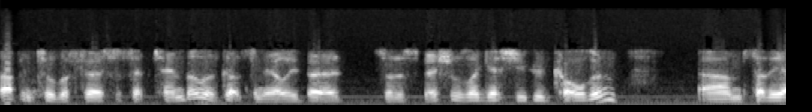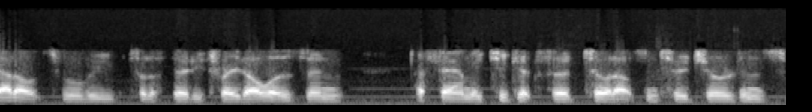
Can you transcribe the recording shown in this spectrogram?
up until the first of September, we've got some early bird sort of specials, I guess you could call them. Um, so the adults will be sort of thirty-three dollars, and a family ticket for two adults and two children's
